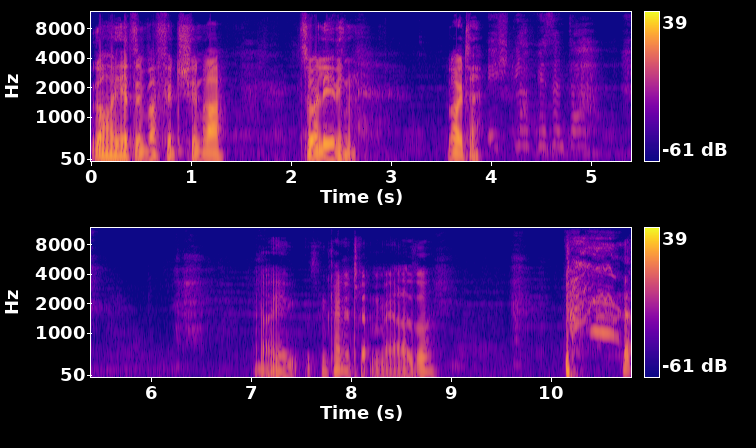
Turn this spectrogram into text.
so, jetzt sind wir fit, Shinra zu erledigen. Leute, Ich ja, hier sind keine Treppen mehr, also.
